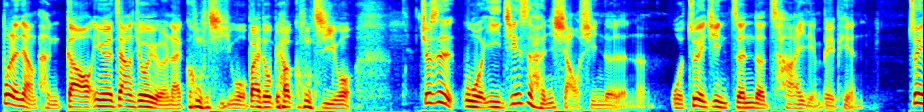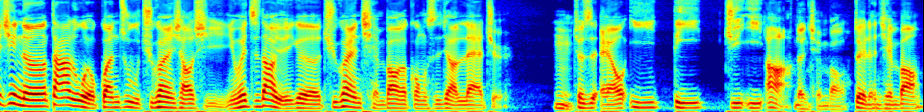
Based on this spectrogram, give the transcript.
不能讲很高，因为这样就会有人来攻击我。拜托不要攻击我，就是我已经是很小心的人了。我最近真的差一点被骗。最近呢，大家如果有关注区块链消息，你会知道有一个区块链钱包的公司叫 Ledger，嗯就是 L E D G E R，冷钱包，对，冷钱包。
